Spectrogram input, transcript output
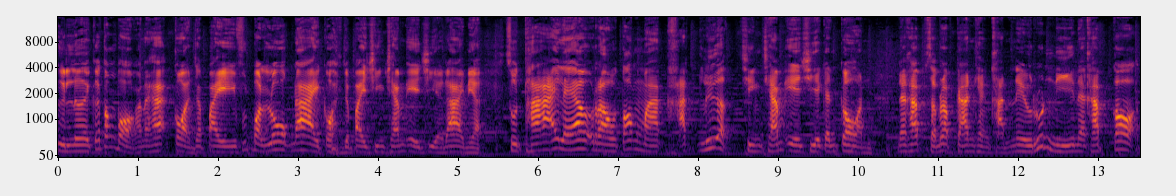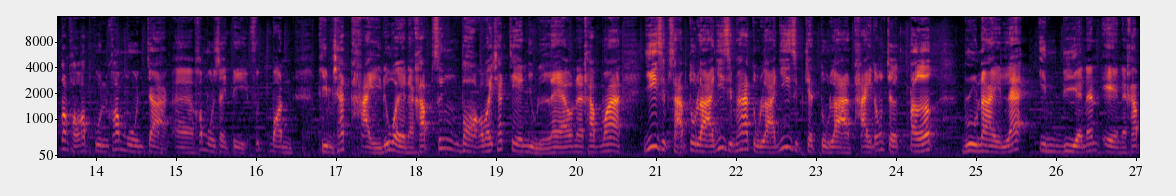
อื่นเลยก็ต้องบอกนะฮะก่อนจะไปฟุตบอลโลกได้ ก่อนจะไปชิงแชมป์เอเชียได้เนี่ยสุดท้ายแล้วเราต้องมาคัดเลือกชิงแชมป์เอเชียกันก่อน นะครับสำหรับการแข่งขันในรุ่นนี้นะครับ ก็ต้องขอขอบคุณข้อมูลจากข้อมูลสถิติฟุตบอลทีมชาติไทยด้วยนะครับ ซึ่งบอกเอาไว้ชัดเจนอยู่แล้วนะครับว่า 23 ตุลา 25 ตุลา 27 ตุลาไทยต้องเจอเติร์ก บรูไนและอินเดียนั่นเองนะครับ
